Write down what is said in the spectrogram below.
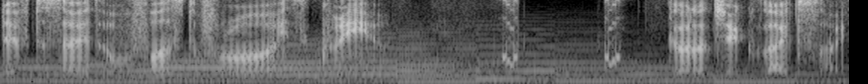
The left side of first floor is clear. Gotta check right side.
